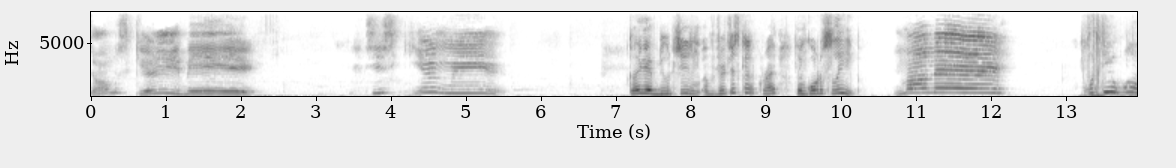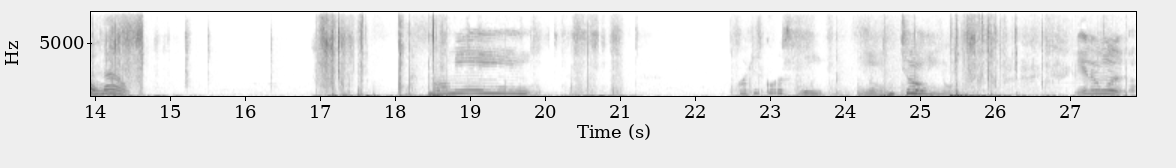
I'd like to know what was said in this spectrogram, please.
Don't scare me. She scared me. Good, if you choose, if you're just gonna cry, then go to sleep. Mommy! What do you want now? Mommy! Why just go to sleep? No, tell me no. You know what?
